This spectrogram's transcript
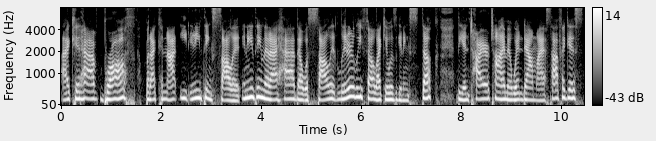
I could have broth, but I could not eat anything solid. Anything that I had that was solid literally felt like it was getting stuck the entire time and went down my esophagus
